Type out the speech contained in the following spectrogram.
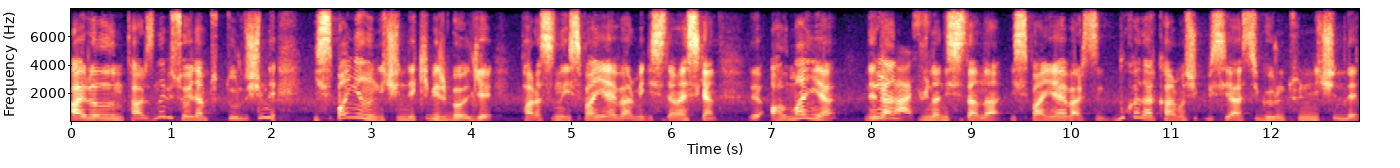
Ayrılalım tarzında bir söylem tutturdu. Şimdi İspanya'nın içindeki bir bölge parasını İspanya'ya vermek istemezken e, Almanya Niye Neden versin? Yunanistan'a, İspanya'ya versin? Bu kadar karmaşık bir siyasi görüntünün içinde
